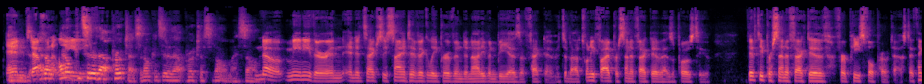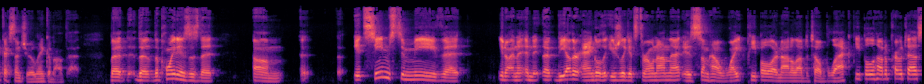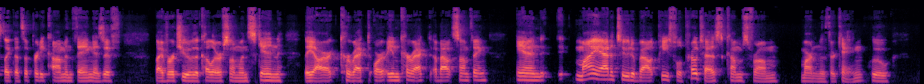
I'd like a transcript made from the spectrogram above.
and, and definitely, I don't, I don't, consider that protest. I don't consider that protest at all myself. No, me neither. And and it's actually scientifically proven to not even be as effective. It's about twenty five percent effective as opposed to fifty percent effective for peaceful protest. I think I sent you a link about that. But the the point is is that um, it seems to me that you know, and and the other angle that usually gets thrown on that is somehow white people are not allowed to tell black people how to protest. Like that's a pretty common thing, as if by virtue of the color of someone's skin, they are correct or incorrect about something. And my attitude about peaceful protest comes from Martin Luther King, who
